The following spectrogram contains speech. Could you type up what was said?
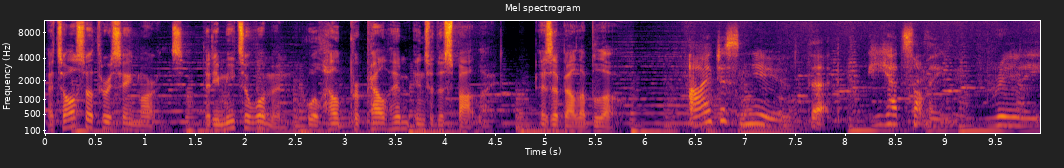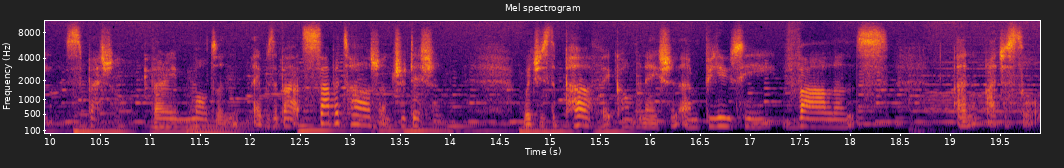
It's also through St. Martin's that he meets a woman who will help propel him into the spotlight, Isabella Blow. I just knew that he had something really special, very modern. It was about sabotage and tradition, which is the perfect combination, and beauty, violence. And I just thought,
